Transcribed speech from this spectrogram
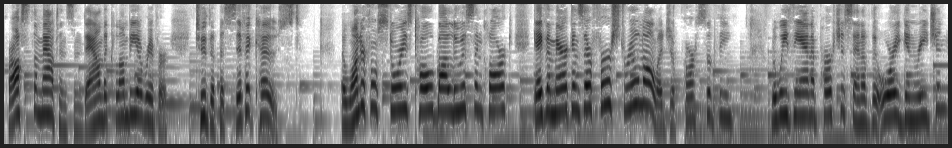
across the mountains, and down the Columbia River to the Pacific coast. The wonderful stories told by Lewis and Clark gave Americans their first real knowledge of parts of the Louisiana Purchase and of the Oregon region.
